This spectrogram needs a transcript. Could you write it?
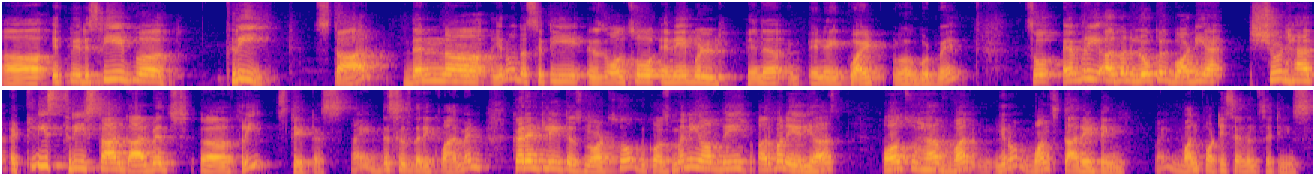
uh, if we receive uh, three star, then uh, you know the city is also enabled in a in a quite uh, good way. So every urban local body should have at least three star garbage uh, free status, right? This is the requirement. Currently, it is not so because many of the urban areas also have one, you know, one star rating, right? 147 cities.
